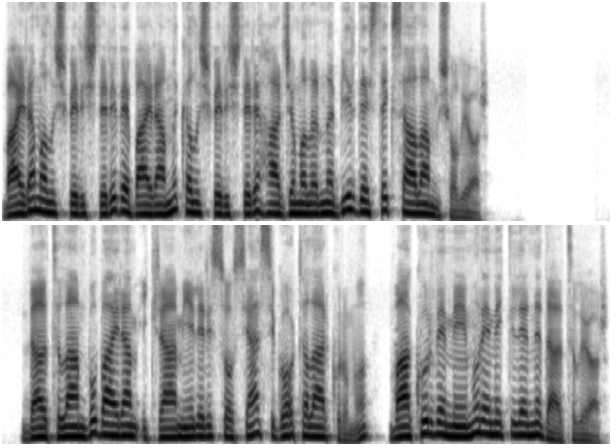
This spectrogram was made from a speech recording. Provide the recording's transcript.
bayram alışverişleri ve bayramlık alışverişleri harcamalarına bir destek sağlanmış oluyor. Dağıtılan bu bayram ikramiyeleri Sosyal Sigortalar Kurumu, Bağkur ve memur emeklilerine dağıtılıyor.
